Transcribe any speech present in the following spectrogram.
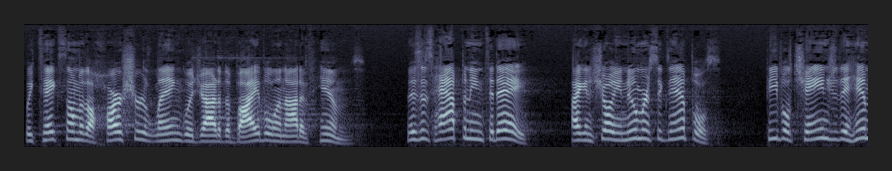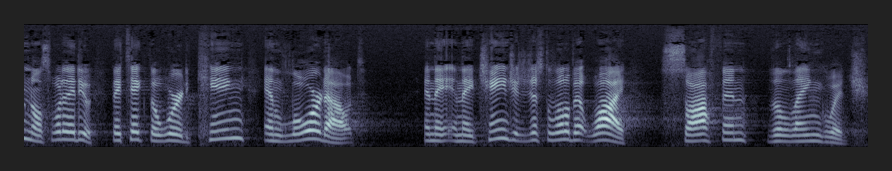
We take some of the harsher language out of the Bible and out of hymns. This is happening today. I can show you numerous examples. People change the hymnals. What do they do? They take the word king and lord out and they, and they change it just a little bit. Why? Soften the language.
